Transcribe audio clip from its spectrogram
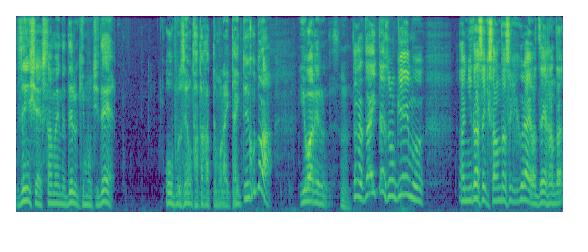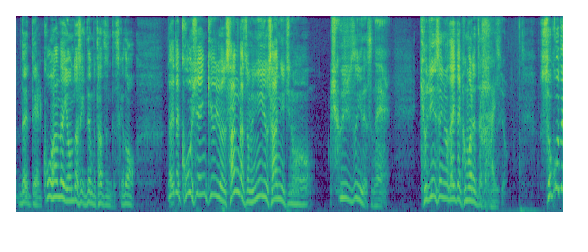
全試合スタメンで出る気持ちでオープン戦を戦ってもらいたいということは言われるんです、だから大体そのゲームあ2打席3打席ぐらいは前半だ出て後半では4打席全部立つんですけど大体甲子園球場で3月の23日の祝日にですね巨人戦が大体組まれてたんですよ、そこで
